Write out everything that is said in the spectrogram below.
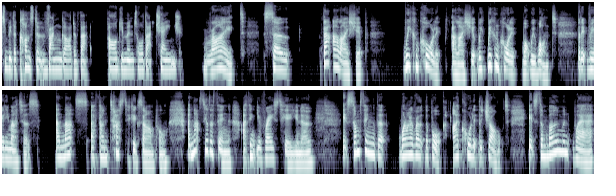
to be the constant vanguard of that argument or that change. Right. So that allyship, we can call it allyship, we, we can call it what we want, but it really matters. And that's a fantastic example. And that's the other thing I think you've raised here, you know. It's something that when I wrote the book, I call it the jolt. It's the moment where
